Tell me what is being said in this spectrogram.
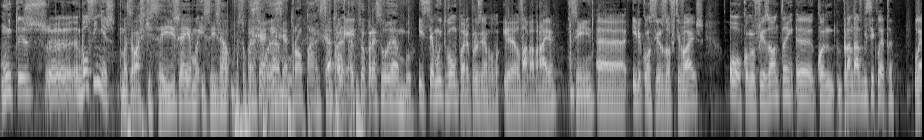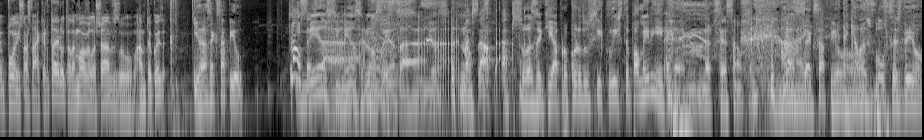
muitas eh, bolsinhas. Mas eu acho que isso aí já é uma. Isso aí já. Pessoa parece Isso é- o Rambo. isso é tropa, isso é tropa. Pessoa parece o Rambo. Isso é muito bom para, por exemplo, ir levar para a praia, Sim. eh, ir a concertos ou festivais, ou como eu fiz ontem, eh, quando, para andar de bicicleta. Le- Pois, lá está a carteira, o telemóvel, as chaves, o... há muita coisa. E dá sex appeal. Não sei imenso, está. imenso. Não sei se imenso, está. imenso. Não sei se está. Há pessoas aqui à procura do ciclista Palmeirinha aqui na, na recepção. Ai, sex appeal. Aquelas bolsas dele.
